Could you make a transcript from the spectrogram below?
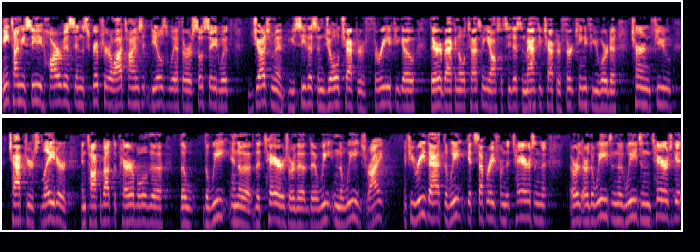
Anytime you see harvest in the scripture, a lot of times it deals with or associated with judgment. You see this in Joel chapter 3 if you go there back in the Old Testament. You also see this in Matthew chapter 13 if you were to turn a few chapters later and talk about the parable of the, the, the wheat and the, the tares or the, the wheat and the weeds, right? If you read that, the wheat gets separated from the tares and the, or, or the weeds and the weeds and the tares get,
